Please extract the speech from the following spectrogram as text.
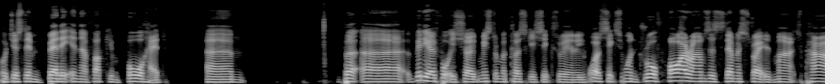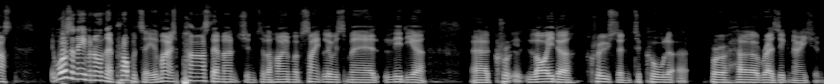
or just embed it in their fucking forehead. Um, but uh, video footage showed Mr. McCluskey, 63, and his wife, 61, draw firearms as demonstrators marched past. It wasn't even on their property. They marched past their mansion to the home of St. Louis Mayor Lydia uh, Cru- Krewson to call uh, for her resignation.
